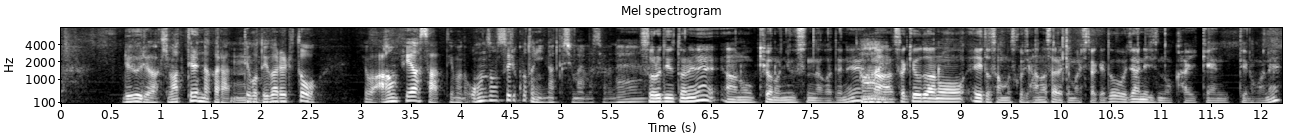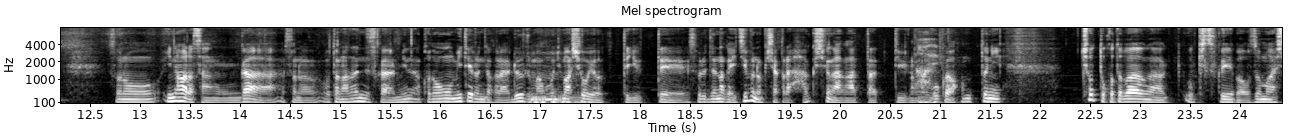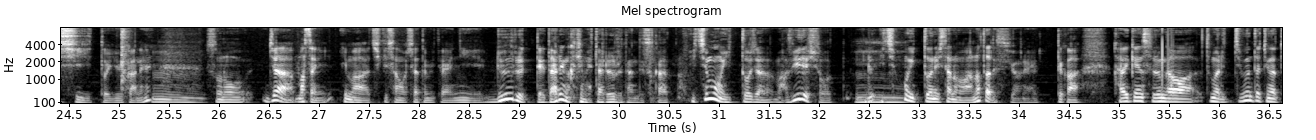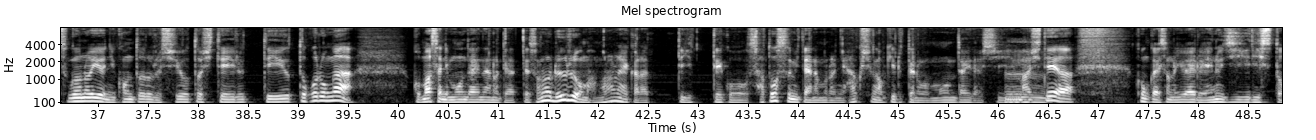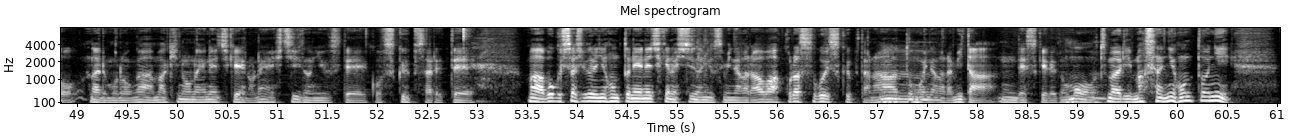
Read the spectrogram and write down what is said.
ルールが決まってるんだからってことを言われると、要はアンフェアさっていうものを温存することになってしまいますよね。それで言うとね、あの今日のニュースの中でね、まあ、先ほどあのエイトさんも少し話されてましたけど、ジャニーズの会見っていうのがね、その井ノ原さんがその大人なんですからみんな子供を見てるんだからルール守りましょうよって言って、それでなんか一部の記者から拍手が上がったっていうのは、はい僕は本当にちょっと言葉が大きく言えばおぞましいというかね、うん。そのじゃあまさに今チキさんおっしゃったみたいにルールって誰が決めたルールなんですか？一問一答じゃまずいでしょ、うん。一問一答にしたのはあなたですよね。ってか会見する側つまり自分たちが都合のいいようにコントロールしようとしているっていうところがこうまさに問題なのであってそのルールを守らないからって言ってこう諭すみたいなものに拍手が起きるっていうのも問題だし、うん。ましてや今回そのいわゆる NG リストなるものが、まあ、昨日の NHK のね7時のニュースでこうスクープされて。まあ、僕、久しぶりに本当に NHK の7時のニュース見ながら、あわこれはすごいスクープだなと思いながら見たんですけれども、つまりまさに本当に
